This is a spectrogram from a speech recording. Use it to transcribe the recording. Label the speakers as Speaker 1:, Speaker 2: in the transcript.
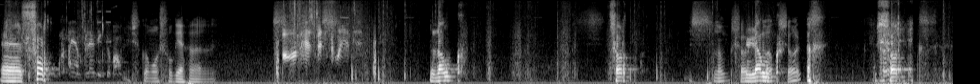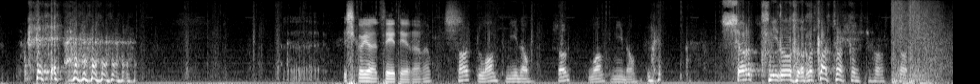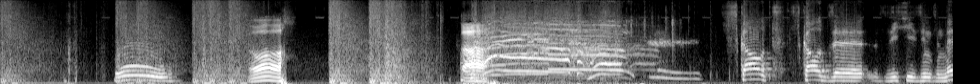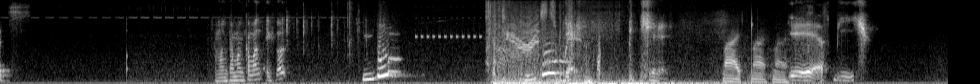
Speaker 1: Uh, short.
Speaker 2: És akkor most fogják lelni.
Speaker 1: Long. Short.
Speaker 2: Long, short,
Speaker 1: Long.
Speaker 2: long, short.
Speaker 1: Short.
Speaker 2: És akkor jön CT-re, nem?
Speaker 3: Short, long, middle. Short, long, middle.
Speaker 1: Short, middle.
Speaker 3: Oh, short, short, short, short, short.
Speaker 1: Oeh.
Speaker 2: Oh! Ah!
Speaker 1: Scout. Scout, the, this is in the nets.
Speaker 4: Come on, come on, come on, explode.
Speaker 1: Boom.
Speaker 3: Nice, nice, nice.
Speaker 1: Yes, bitch.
